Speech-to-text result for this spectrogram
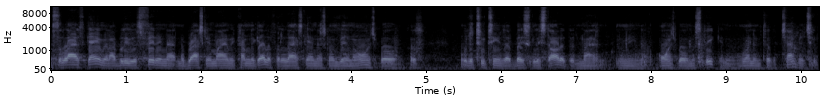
It's the last game, and I believe it's fitting that Nebraska and Miami come together for the last game that's going to be in the Orange Bowl. Because were the two teams that basically started the I mean, Orange Bowl mystique and run into the championship.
